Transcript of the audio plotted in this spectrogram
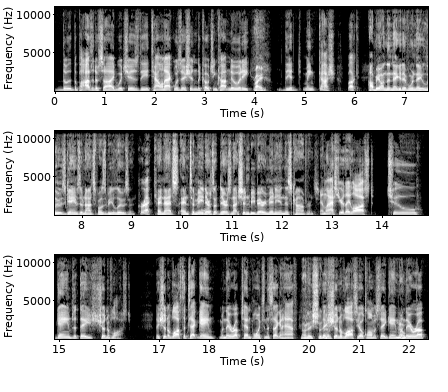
the the positive side, which is the talent acquisition, the coaching continuity. Right. The, I mean, gosh, look, I'll be on the negative when they lose games they're not supposed to be losing. correct. And that's and to me there's a, there's not shouldn't be very many in this conference. And last year they lost two games that they shouldn't have lost. They shouldn't have lost the Tech game when they were up 10 points in the second half. No, they shouldn't They have. shouldn't have lost the Oklahoma State game when they were up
